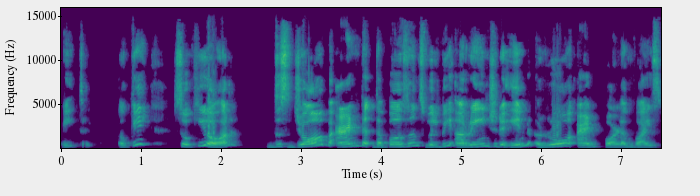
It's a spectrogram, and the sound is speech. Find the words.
P3. Okay, so here this job and the persons will be arranged in row and column wise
